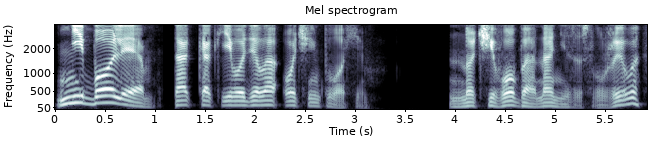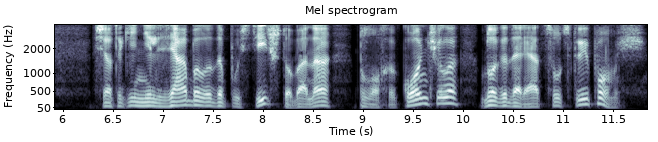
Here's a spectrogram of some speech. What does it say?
не более, так как его дела очень плохи. Но чего бы она ни заслужила, все-таки нельзя было допустить, чтобы она плохо кончила благодаря отсутствию помощи.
